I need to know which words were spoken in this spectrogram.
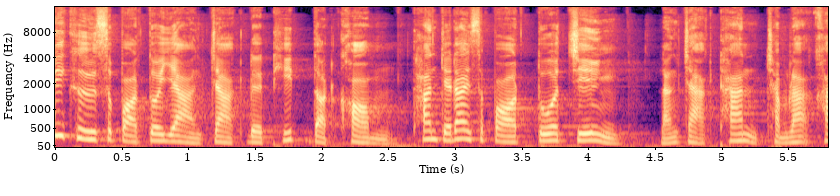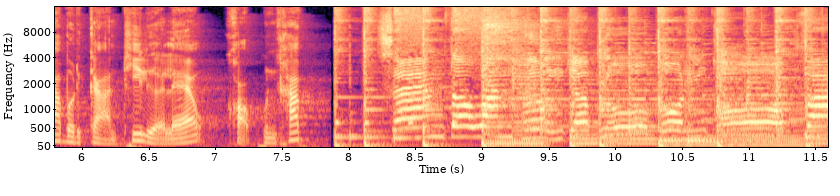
นี่คือสปอร์ตตัวอย่างจาก t h e t i t c o m ท่านจะได้สปอร์ตตัวจริง หลังจากท่านชำระค่าบริการที่เหลือแล้ว ขอบคุณครับ แสงตะวันเพิ่งจะโผล่พ้นขอบฟ้า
